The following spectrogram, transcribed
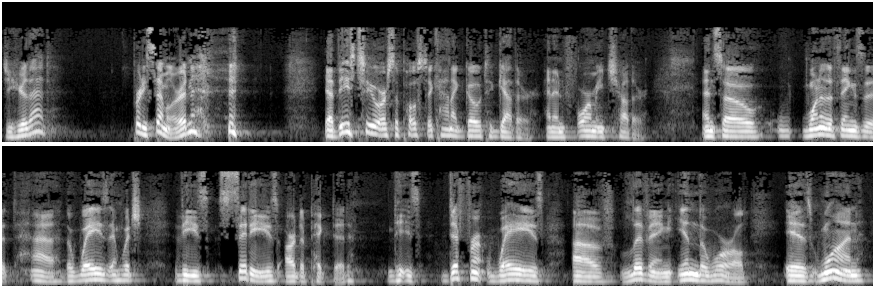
Did you hear that? Pretty similar, isn't it? yeah, these two are supposed to kind of go together and inform each other. And so, one of the things that, uh, the ways in which these cities are depicted these different ways of living in the world is one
